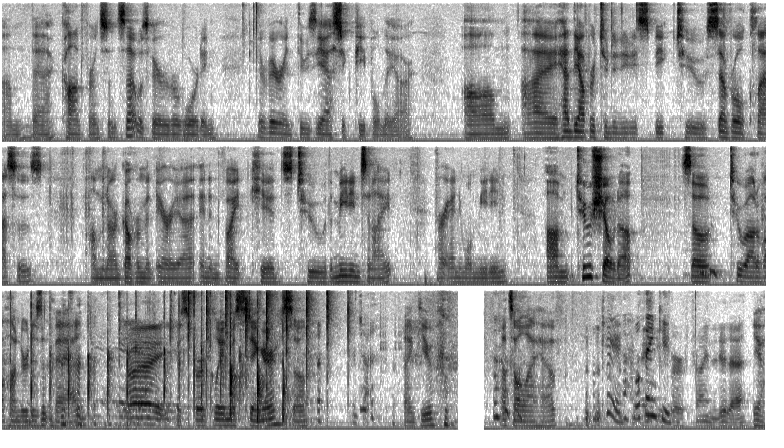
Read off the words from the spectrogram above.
um, the conference, and so that was very rewarding. They're very enthusiastic people. They are. Um, I had the opportunity to speak to several classes um, in our government area and invite kids to the meeting tonight, our annual meeting. Um, two showed up, so two out of a hundred isn't bad. Right. Miss Berkeley and Miss Stinger, so Good job. thank you. That's all I have. Okay, well, thank you. For trying to do that. Yeah.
